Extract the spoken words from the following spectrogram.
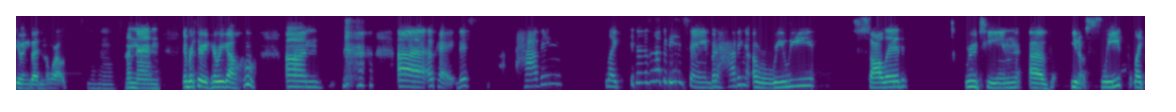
doing good in the world Mhm. and then number three here we go Whew. um uh okay this having like it doesn't have to be insane but having a really solid routine of you know sleep like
